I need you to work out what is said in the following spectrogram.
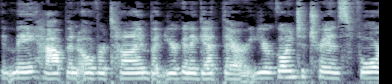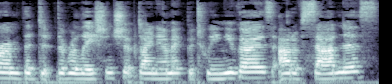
It may happen over time, but you're going to get there. You're going to transform the, the relationship dynamic between you guys out of sadness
